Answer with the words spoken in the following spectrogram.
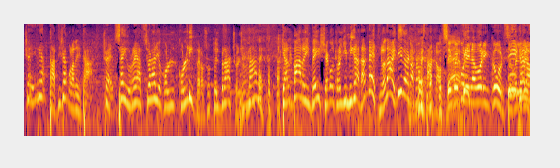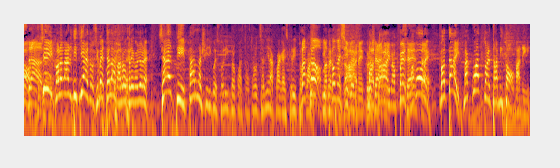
Cioè, in realtà, diciamo la verità, cioè, sei un reazionario col, col libero sotto il braccio, il giornale, che al bar inveisce contro gli immigrati. Ammettilo, dai, dite le cose come stanno. Segue pure Sì. i lavori in corso, quelli per Ditelo! strada. Sì, con le mani di dietro si mette là, va a rompere i coglioni. Senti, parlaci di questo libro, qua, sta stronzatina qua che hai scritto. Ma qua. no, ma per- come si permette, Ma dai, ma per Senta. favore, ma dai, ma quanto è da mitomani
